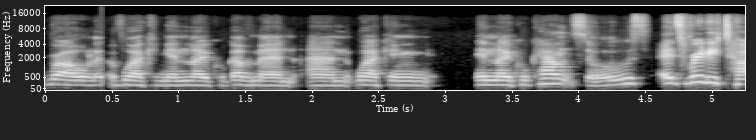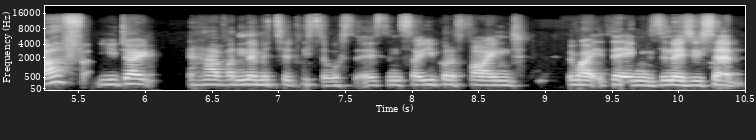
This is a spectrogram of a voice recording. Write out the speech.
role of working in local government and working in local councils, it's really tough. You don't have unlimited resources. And so you've got to find the right things. And as you said,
